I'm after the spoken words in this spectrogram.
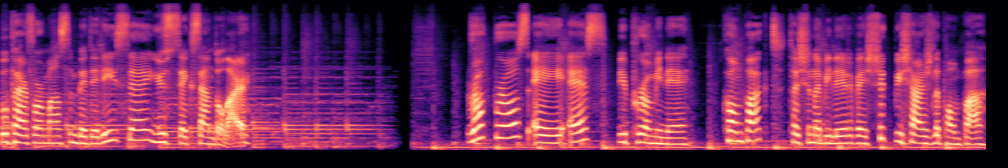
Bu performansın bedeli ise 180 dolar. Rock Bros AS bir Pro Mini. Kompakt, taşınabilir ve şık bir şarjlı pompa.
